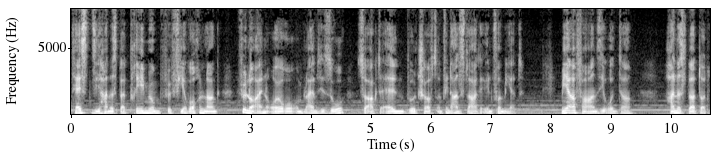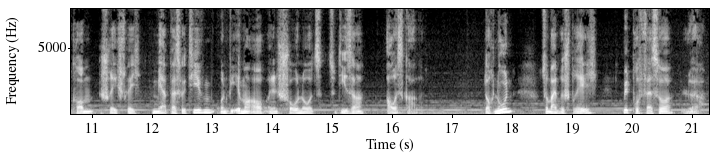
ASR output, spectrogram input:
Testen Sie Handelsblatt Premium für vier Wochen lang für nur einen Euro und bleiben Sie so zur aktuellen Wirtschafts- und Finanzlage informiert. Mehr erfahren Sie unter handelsblatt.com-mehr Perspektiven und wie immer auch in den Show Notes zu dieser Ausgabe. Doch nun zu meinem Gespräch mit Professor Löhr.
